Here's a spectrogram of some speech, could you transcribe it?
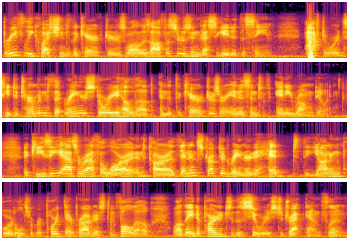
briefly questioned the characters while his officers investigated the scene. Afterwards, he determined that Renaer's story held up and that the characters are innocent of any wrongdoing. Akizi, Azarath, Alara, and Kara then instructed Renaer to head to the yawning portal to report their progress to Volo while they departed to the sewers to track down Floon.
